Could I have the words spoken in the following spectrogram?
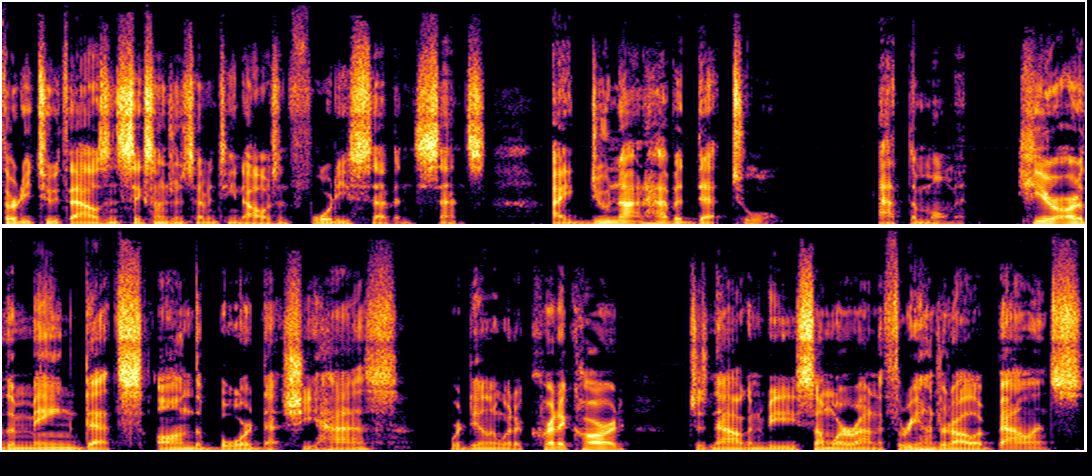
$32,617.47. I do not have a debt tool at the moment. Here are the main debts on the board that she has. We're dealing with a credit card, which is now going to be somewhere around a $300 balance.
